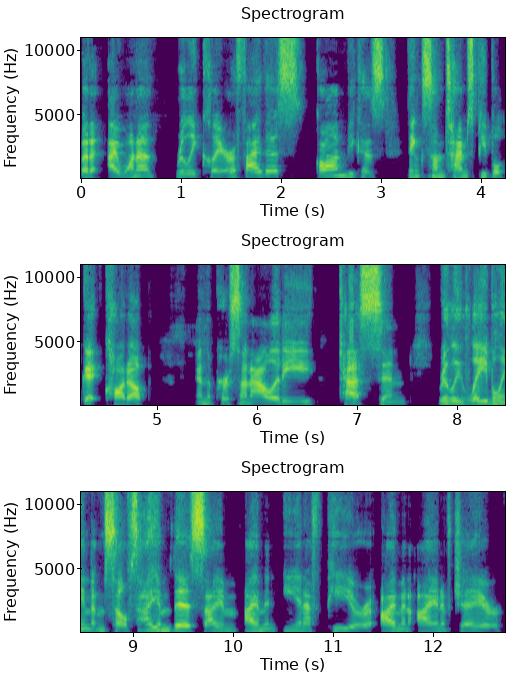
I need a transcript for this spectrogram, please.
But I want to really clarify this, Colin, because I think sometimes people get caught up in the personality tests and really labeling themselves. I am this i am i'm an enfp or i'm an infj or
